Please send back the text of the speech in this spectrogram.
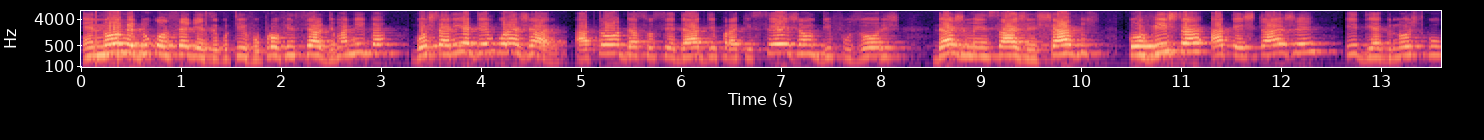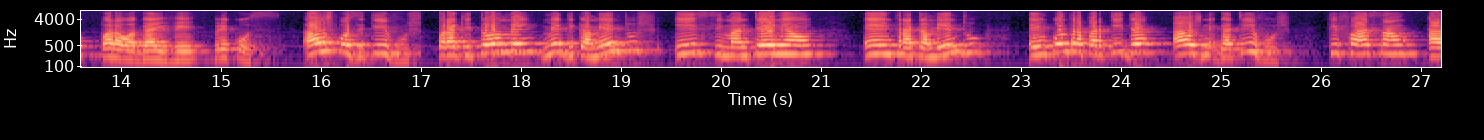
Em nome do Conselho Executivo Provincial de Manica, gostaria de encorajar a toda a sociedade para que sejam difusores das mensagens chaves com vista à testagem e diagnóstico para o HIV precoce. Aos positivos, para que tomem medicamentos e se mantenham em tratamento, em contrapartida aos negativos, que façam a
